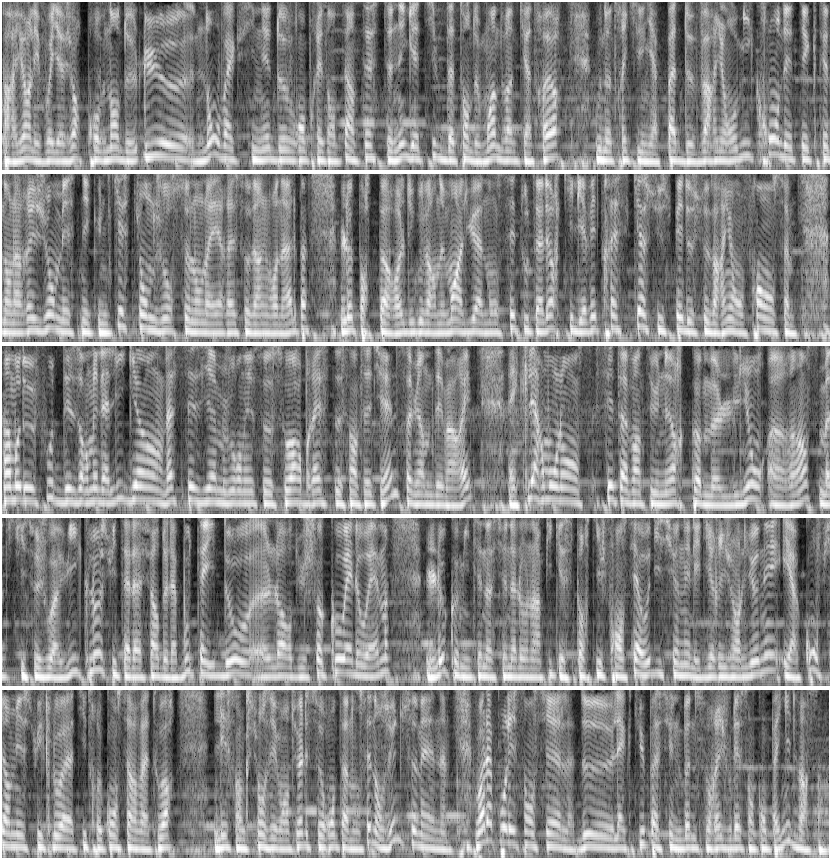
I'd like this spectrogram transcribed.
Par ailleurs, les voyageurs provenant de l'UE non vaccinés devront présenter un test négatif datant de moins de 24 heures. Vous noterez qu'il n'y a pas de variant Omicron détecté dans la région, mais ce n'est qu'une question de jour selon l'ARS Auvergne-Rhône-Alpes. Le porte-parole du gouvernement a lui annoncé tout à l'heure qu'il y avait 13 cas suspects de ce variant en France. Un mot de foot, désormais la Ligue 1, la 16e journée ce soir, Brest-Saint-Etienne, ça vient de démarrer. Et Clermont-Lens, c'est à 21h comme Lyon-Reims, match qui se joue à huis clos suite à l'affaire de la bouteille d'eau euh, lors du choc au LOM. Le comité national olympique et sportif français a auditionné les dirigeants lyonnais et a confirmé ce huis clos à titre conservatoire. Les sanctions éventuelles seront annoncées dans une semaine. Voilà pour l'essentiel de l'actu. Passez une bonne soirée. Je vous laisse en compagnie de Vincent.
